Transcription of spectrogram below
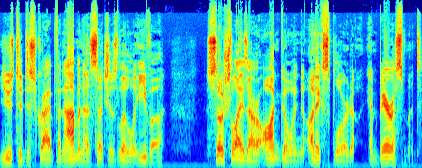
used to describe phenomena such as Little Eva, socialize our ongoing, unexplored embarrassment.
